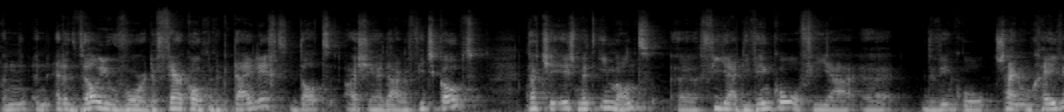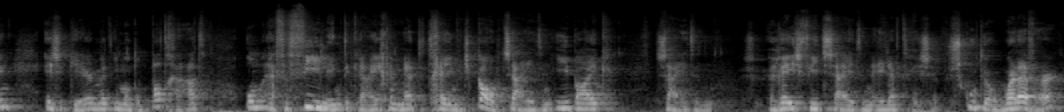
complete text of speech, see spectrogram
een, een added value voor de verkopende partij ligt. Dat als je daar een fiets koopt, dat je eens met iemand eh, via die winkel of via de winkel zijn omgeving eens een keer met iemand op pad gaat om even feeling te krijgen met hetgeen wat je koopt. Zij het een e-bike, zij het een racefiets, zij het een elektrische scooter, whatever.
